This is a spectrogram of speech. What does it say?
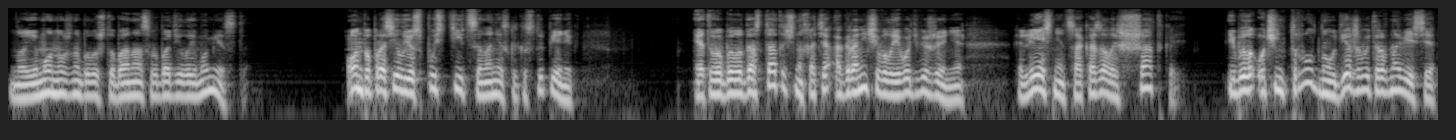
но ему нужно было, чтобы она освободила ему место. Он попросил ее спуститься на несколько ступенек. Этого было достаточно, хотя ограничивало его движение. Лестница оказалась шаткой, и было очень трудно удерживать равновесие.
